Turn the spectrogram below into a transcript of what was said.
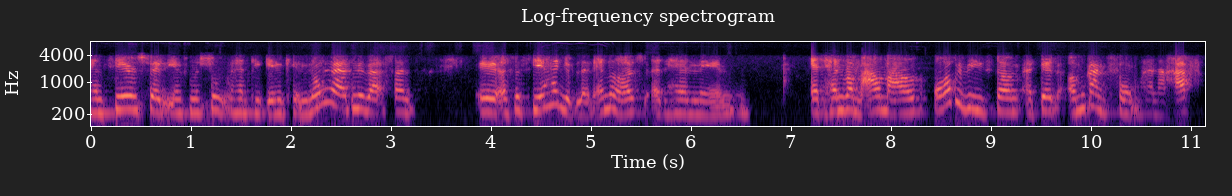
Han siger jo selv i informationen, at han kan genkende nogle af dem i hvert fald. Øh, og så siger han jo blandt andet også, at han, øh, at han var meget, meget overbevist om, at den omgangsform, han har haft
